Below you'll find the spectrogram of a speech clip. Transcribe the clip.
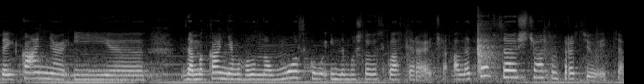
заїкання і е, замикання в головному мозку, і неможливо скласти речі. Але це все з часом працюється.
